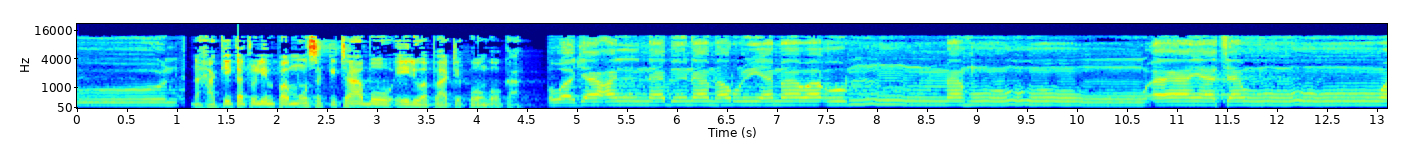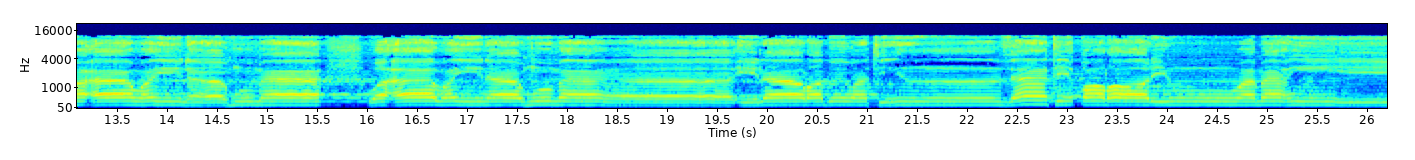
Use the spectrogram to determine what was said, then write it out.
يهتدون Na hakika tulimpa Musa kitabu ili wapate kuongoka. وجعلنا ابن مريم وأمه آية وآويناهما وآويناهما إلى ربوة ذات قرار ومعين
